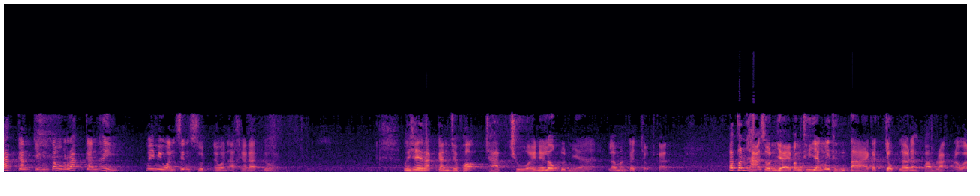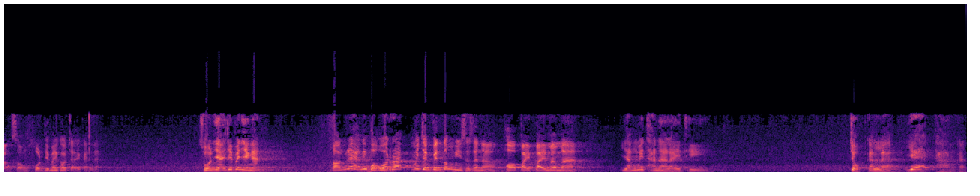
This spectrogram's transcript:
รักกันจริงต้องรักกันให้ ไม่มีวันสิ้นสุดในวันอาคราตด้วย ไม่ใช่รักกันเฉพาะฉาบฉวยในโลกดุนยาแล้วมันก็จบกันแล้วปัญหาส่วนใหญ่บางทียังไม่ถึงตายก็จบแล้วนะความรักระหว่างสองคนที่ไม่เข้าใจกันนะส่วนใหญ่จะเป็นอย่างนั้น ตอนแรกนี่บอกว่ารักไม่จำเป็นต้องมีศาสนา พอไปไปมามายังไม่ทันอะไรที จบกันแล้ว แยกทางกัน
